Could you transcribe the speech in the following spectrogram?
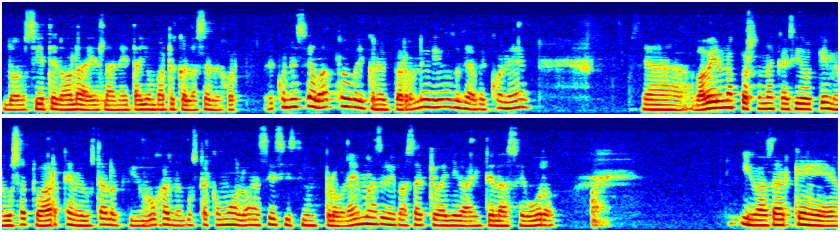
los 7 dólares, la neta, hay un vato que lo hace mejor. Ve con ese vato, güey, con el perrón de Dios, o sea, ve con él. O sea, va a haber una persona que ha sido, ok, me gusta tu arte, me gusta lo que dibujas, me gusta cómo lo haces y sin problemas va a ser que va a llegar y te lo aseguro. Y va a ser que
